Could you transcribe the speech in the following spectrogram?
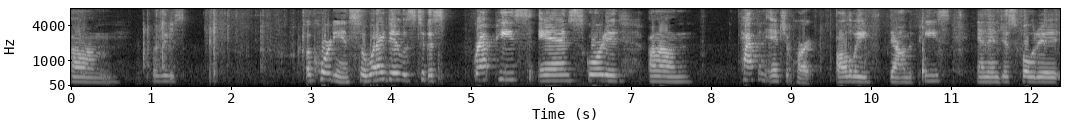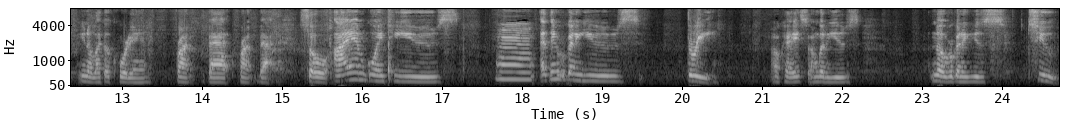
Um, what are these? Accordions. So what I did was took a scrap piece and scored it um, half an inch apart all the way down the piece and then just folded you know, like accordion, front, back, front, back. So I am going to use, hmm, I think we're going to use three. Okay, so I'm going to use, no, we're going to use two,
